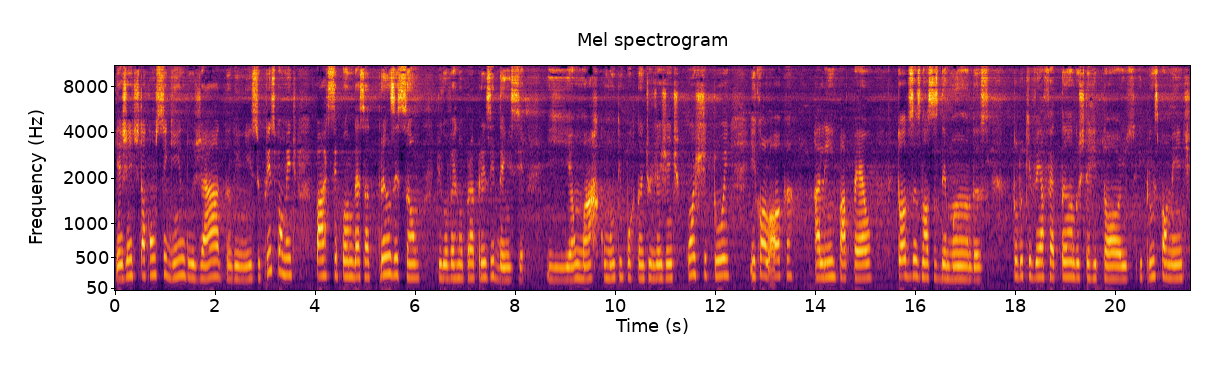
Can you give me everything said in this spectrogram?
E a gente está conseguindo já, dando início, principalmente participando dessa transição de governo para a presidência. E é um marco muito importante onde a gente constitui e coloca ali em papel todas as nossas demandas, tudo que vem afetando os territórios e principalmente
